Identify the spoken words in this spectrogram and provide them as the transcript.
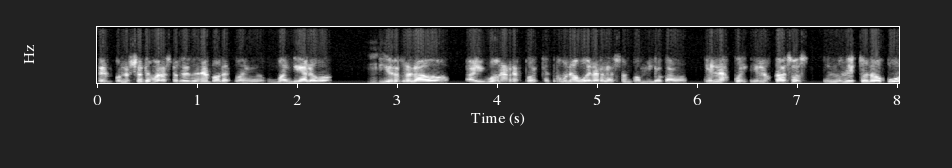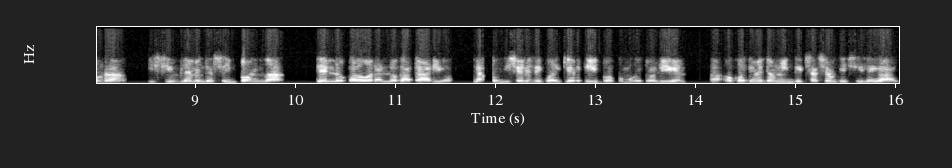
Yo tengo la suerte de tener un buen diálogo y del otro lado hay buena respuesta. Tengo una buena relación con mi locador. En, las, en los casos en donde esto no ocurra y simplemente se imponga, del locador al locatario las condiciones de cualquier tipo, como que te obliguen o que te metan una indexación que es ilegal,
